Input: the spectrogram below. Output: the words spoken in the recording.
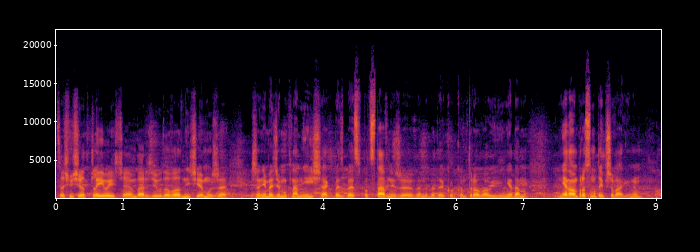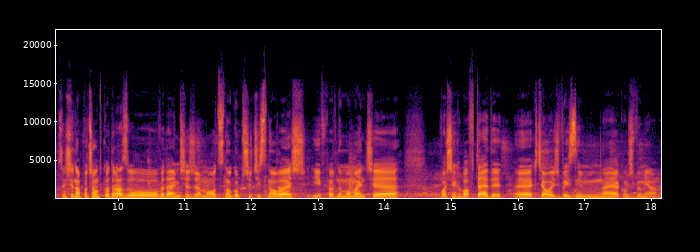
coś mi się odkleiło i chciałem bardziej udowodnić jemu, że, że nie będzie mógł na mnie iść tak bez, bezpodstawnie, że będę, będę go kontrował i nie dam, nie dam po prostu mu tej przewagi. Nie? W sensie na początku od razu wydaje mi się, że mocno go przycisnąłeś i w pewnym momencie właśnie chyba wtedy e, chciałeś wyjść z nim na jakąś wymianę.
